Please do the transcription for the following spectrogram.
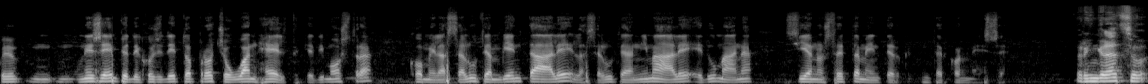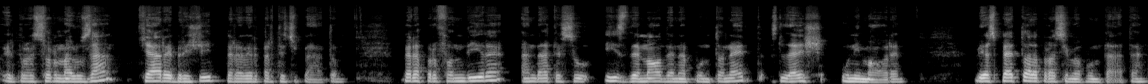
un esempio del cosiddetto approccio One Health che dimostra come la salute ambientale, la salute animale ed umana siano strettamente interconnesse. Ringrazio il professor Malusan Chiara e Brigitte per aver partecipato. Per approfondire andate su isdemodena.net slash unimore. Vi aspetto alla prossima puntata.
